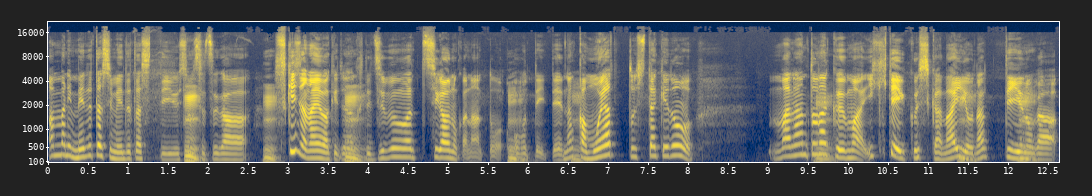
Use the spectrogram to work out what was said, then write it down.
あんまりめでたしめでたしっていう小説がうん。好きじゃないわけじゃなくて、うん。自分は違うのかなと思っていて、なんかもやっとしたけど、まあなんとなく、まあ生きていくしかないよなっていうのが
